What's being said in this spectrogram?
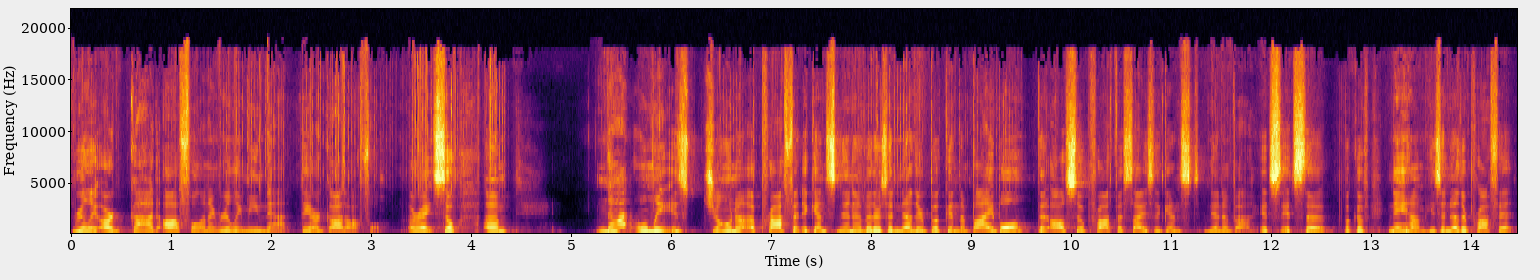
really are god awful, and I really mean that. They are god awful. All right, so um, not only is Jonah a prophet against Nineveh, there's another book in the Bible that also prophesies against Nineveh. It's, it's the book of Nahum. He's another prophet.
